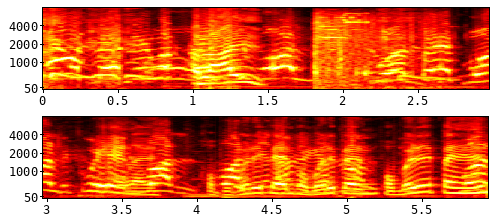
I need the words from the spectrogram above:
ไอ้บอลเป็นไอ้บอลอะไรบอลบอลเป็นบอลกูเห็นอะไรบอลผมผมไม่ได้เป็นผมไม่ได้เป็น ผมไม่ได้เป็น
